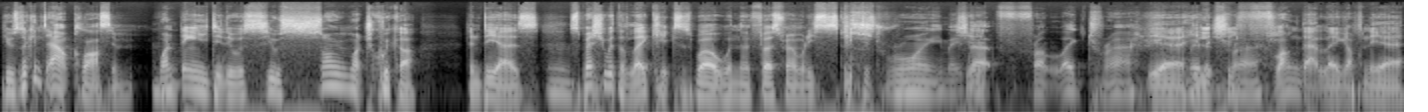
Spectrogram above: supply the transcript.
he was looking to outclass him. One Mhm. thing he did it was he was so much quicker than Diaz, Mm. especially with the leg kicks as well. When the first round when he kicked his destroying. He made Shit. that front leg trash. Yeah, he it literally flung that leg up in the air,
